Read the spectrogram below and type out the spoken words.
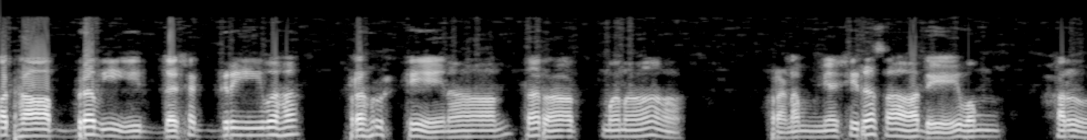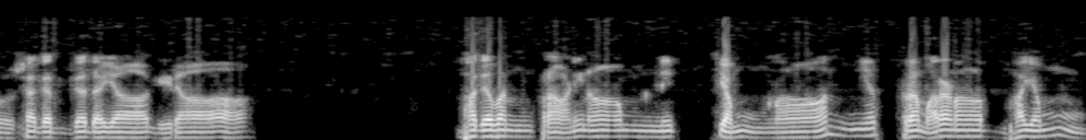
अथाब्रवीद्दशग्रीवः प्रहृष्टेनान्तरात्मना। प्रणम्य शिरसा देवम् हर्षगद्गदया गिरा। भगवन् प्राणिनाम् नित्यम् नान्यत्र मरणाद्भयम्।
